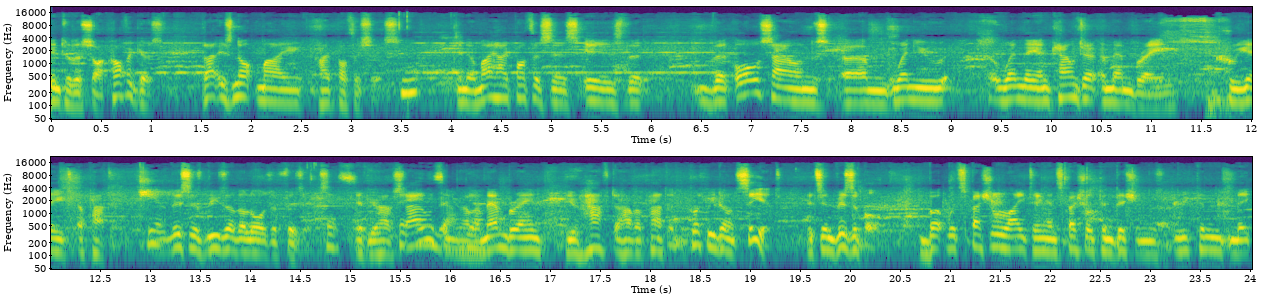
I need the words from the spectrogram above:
into the sarcophagus. That is not my hypothesis. You know, my hypothesis is that, that all sounds, um, when, you, when they encounter a membrane, create a pattern. Yeah. This is, these are the laws of physics. Yes. If you have any sound and you have yeah. a membrane, you have to have a pattern. Of course, we don't see it, it's invisible. But with special lighting and special conditions, we can make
